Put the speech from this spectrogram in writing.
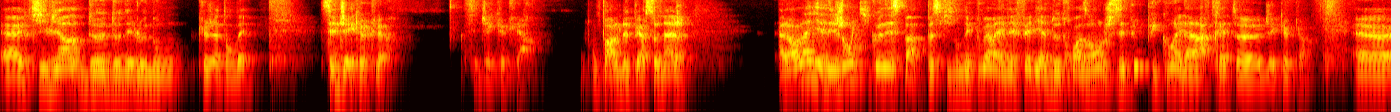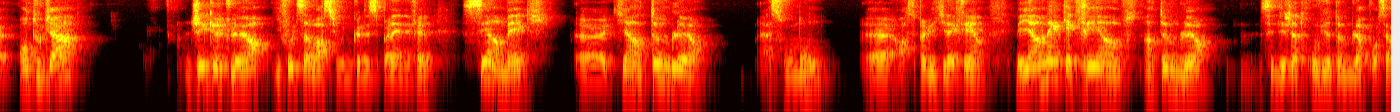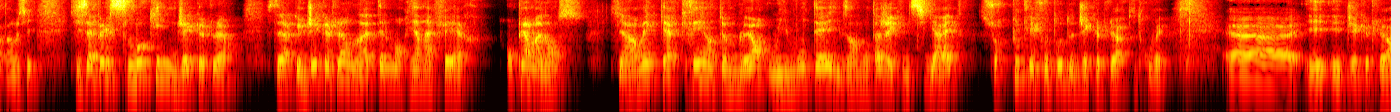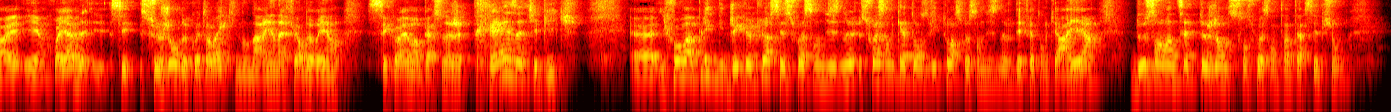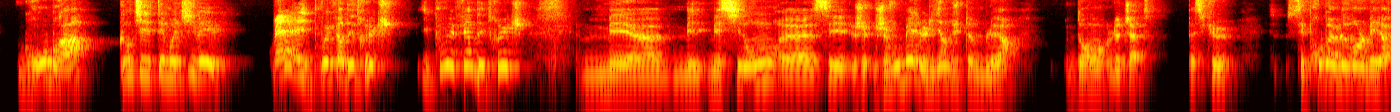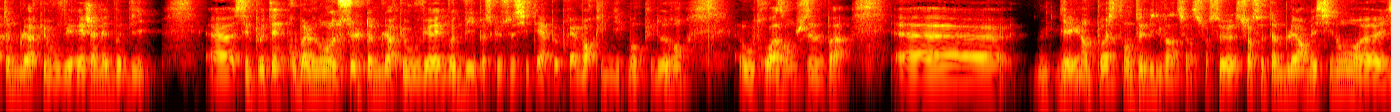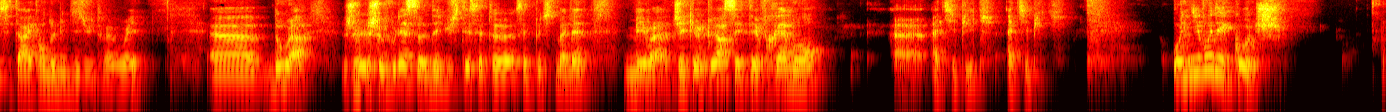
euh, qui vient de donner le nom que j'attendais. C'est Jay Cutler. C'est Jay Cutler. On parle de personnages alors là, il y a des gens qui connaissent pas, parce qu'ils ont découvert la NFL il y a 2-3 ans. Je sais plus depuis quand il est à la retraite, euh, Jay Cutler. Euh, en tout cas, Jay Cutler, il faut le savoir si vous ne connaissez pas la NFL, c'est un mec euh, qui a un Tumblr à son nom. Euh, alors c'est pas lui qui l'a créé, hein, mais il y a un mec qui a créé un, Tumblr. C'est déjà trop vieux Tumblr pour certains aussi, qui s'appelle Smoking Jay Cutler. C'est-à-dire que Jay Cutler n'en a tellement rien à faire en permanence qu'il y a un mec qui a créé un Tumblr où il montait, il faisait un montage avec une cigarette sur toutes les photos de Jay Cutler qu'il trouvait. Euh, et, et Jay Cutler est, est incroyable. C'est ce genre de quarterback qui n'en a rien à faire de rien. C'est quand même un personnage très atypique. Euh, il faut rappeler que Jay Cutler, c'est 74 victoires, 79 défaites en carrière, 227 touchdowns, 160 interceptions, gros bras. Quand il était motivé, eh, il pouvait faire des trucs. Il pouvait faire des trucs. Mais, euh, mais, mais sinon, euh, c'est, je, je, vous mets le lien du Tumblr dans le chat. Parce que c'est probablement le meilleur Tumblr que vous verrez jamais de votre vie. Euh, c'est peut-être probablement le seul Tumblr que vous verrez de votre vie parce que ce site est à peu près mort cliniquement depuis deux ans ou trois ans, je sais même pas. Euh, il y a eu un post en 2020 sur ce sur ce Tumblr, mais sinon euh, il s'est arrêté en 2018, ouais, vous voyez. Donc voilà, je, je, vous laisse déguster cette, cette petite madeleine. Mais voilà, Jay Cutler, c'était vraiment atypique, atypique. Au niveau des coachs,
